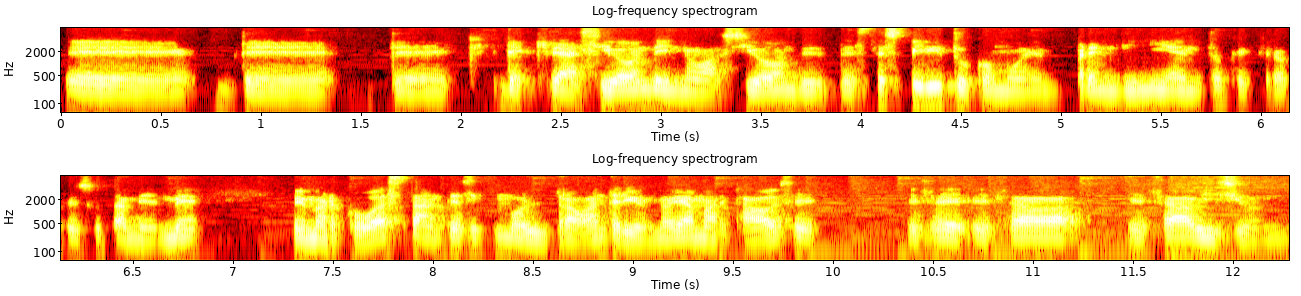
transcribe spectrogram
eh, de, de, creación, de innovación, de, de, este espíritu como de emprendimiento, que creo que eso también me, me marcó bastante, así como el trabajo anterior me había marcado ese, esa, esa visión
